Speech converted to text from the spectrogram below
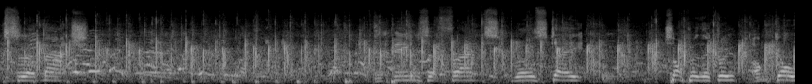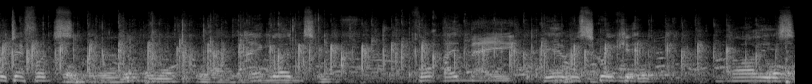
Excellent match. It means that France will stay top of the group on goal difference. England thought they may be able to squeak it. Mali's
